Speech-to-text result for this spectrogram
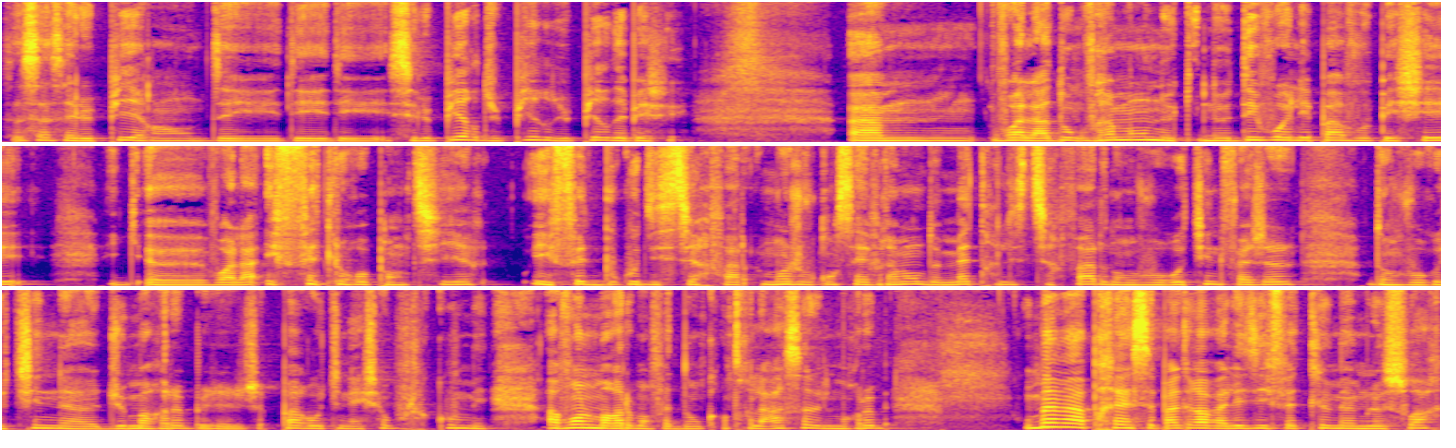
Ça, ça c'est le pire, hein, des, des, c'est le pire du pire du pire des péchés. Euh, voilà, donc vraiment ne, ne, dévoilez pas vos péchés, euh, voilà, et faites-le repentir, et faites beaucoup d'istirfar. Moi, je vous conseille vraiment de mettre l'istirfar dans vos routines fajr, dans vos routines euh, du maghreb, pas routine Aïcha pour le coup, mais avant le maghreb en fait, donc entre l'asr et le maghreb, ou même après, c'est pas grave, allez-y, faites-le même le soir.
